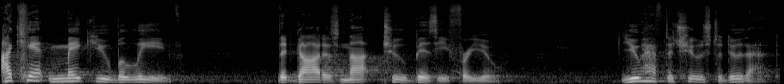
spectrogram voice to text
I can't make you believe that God is not too busy for you. You have to choose to do that.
